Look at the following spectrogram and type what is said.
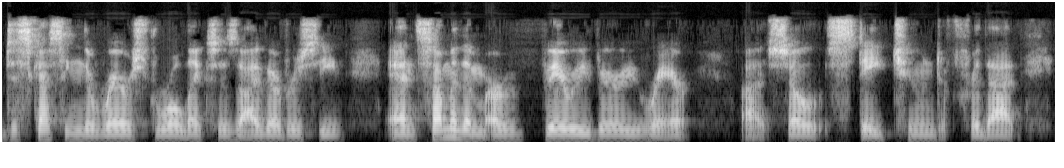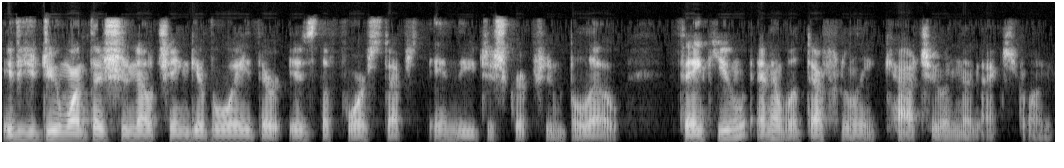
discussing the rarest Rolexes I've ever seen, and some of them are very, very rare. Uh, so stay tuned for that. If you do want the Chanel chain giveaway, there is the four steps in the description below. Thank you, and I will definitely catch you in the next one.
